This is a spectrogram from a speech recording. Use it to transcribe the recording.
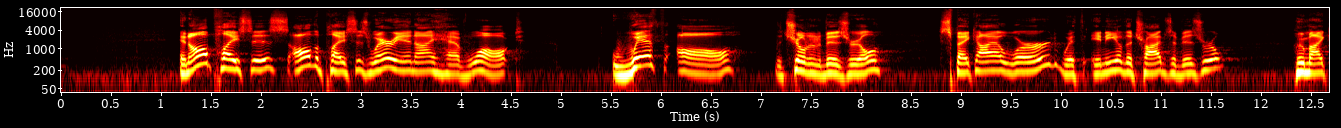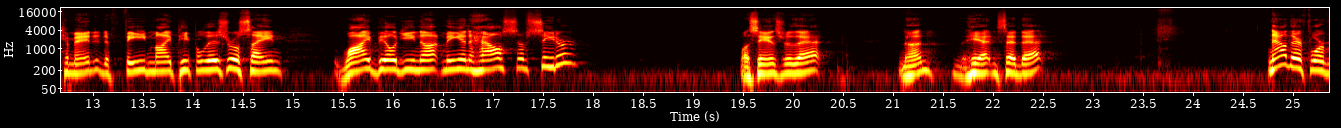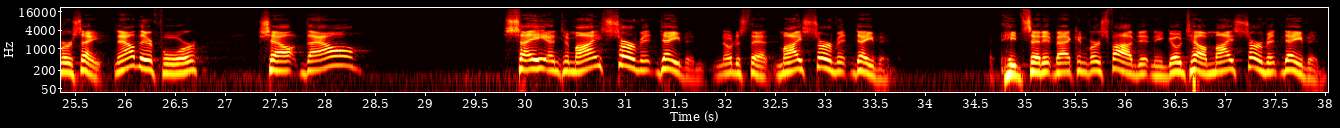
In all places, all the places wherein I have walked with all the children of Israel, spake I a word with any of the tribes of Israel? Whom I commanded to feed my people Israel, saying, Why build ye not me an house of cedar? What's the answer to that? None. He hadn't said that. Now, therefore, verse 8 Now, therefore, shalt thou say unto my servant David, notice that, my servant David. He'd said it back in verse 5, didn't he? Go tell my servant David.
